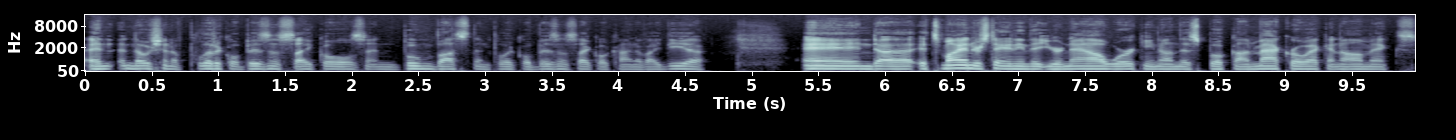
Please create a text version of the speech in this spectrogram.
and a notion of political business cycles and boom bust and political business cycle kind of idea. And uh, it's my understanding that you're now working on this book on macroeconomics.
